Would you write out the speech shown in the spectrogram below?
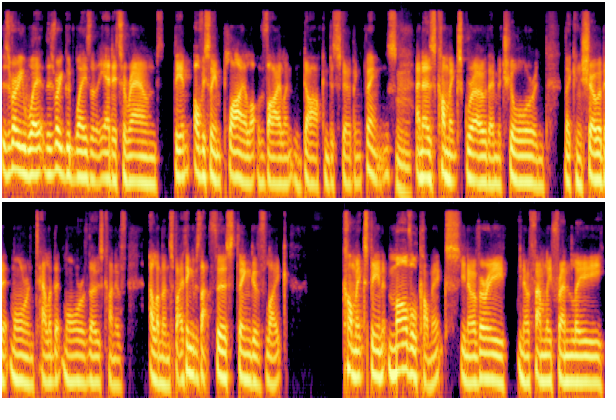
there's very way there's very good ways that they edit around. They obviously imply a lot of violent and dark and disturbing things. Mm. And as comics grow, they mature and they can show a bit more and tell a bit more of those kind of elements. But I think it was that first thing of like comics being Marvel comics, you know, a very you know family friendly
